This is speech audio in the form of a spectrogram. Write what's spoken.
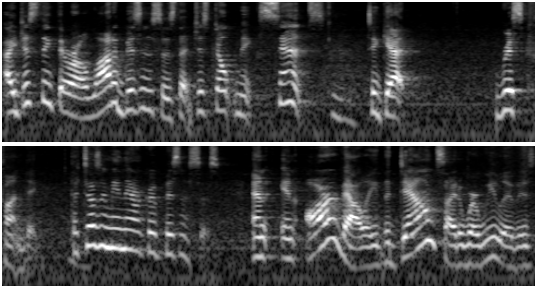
I just think there are a lot of businesses that just don't make sense to get risk funding. That doesn't mean they aren't good businesses. And in our valley, the downside of where we live is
